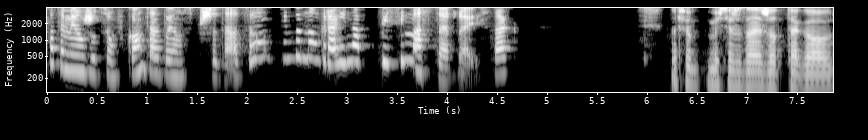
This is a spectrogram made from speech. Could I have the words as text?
potem ją rzucą w kąt albo ją sprzedadzą i będą grali na PC Master Race, tak? Znaczy, myślę, że zależy od tego,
